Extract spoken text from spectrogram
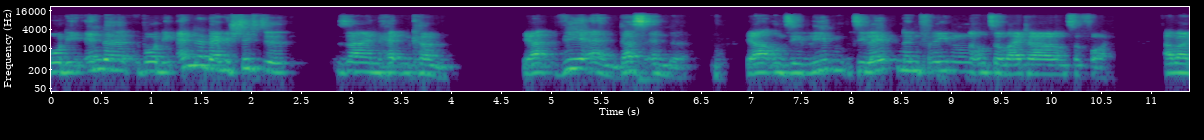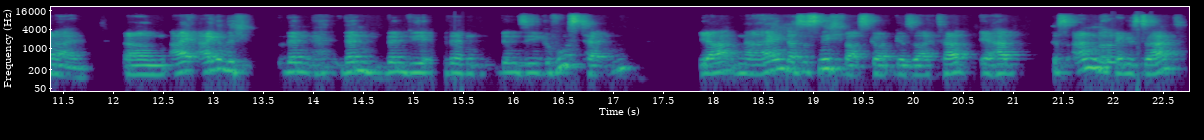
wo die Ende, wo die Ende der Geschichte sein hätten können. Ja, the end, das Ende. Ja, und sie, lieben, sie lebten in Frieden und so weiter und so fort. Aber nein, ähm, eigentlich, wenn, wenn, wenn, wir, wenn, wenn sie gewusst hätten, ja, nein, das ist nicht, was Gott gesagt hat. Er hat das andere gesagt.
